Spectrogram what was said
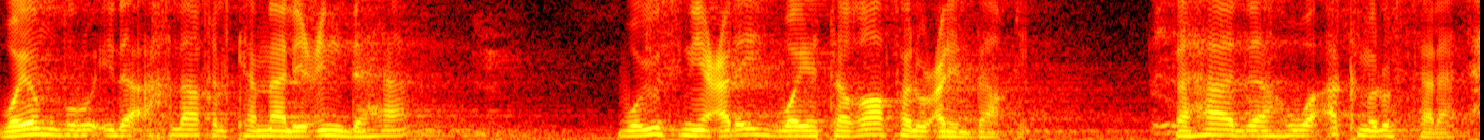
وينظر إلى أخلاق الكمال عندها ويثني عليه ويتغافل عن الباقي. فهذا هو أكمل الثلاثة.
